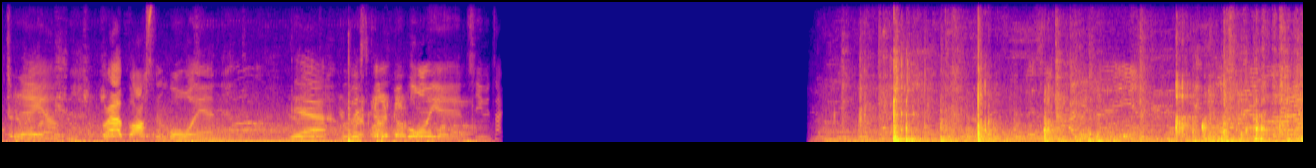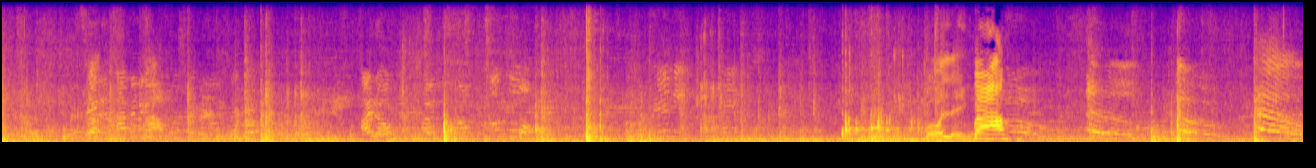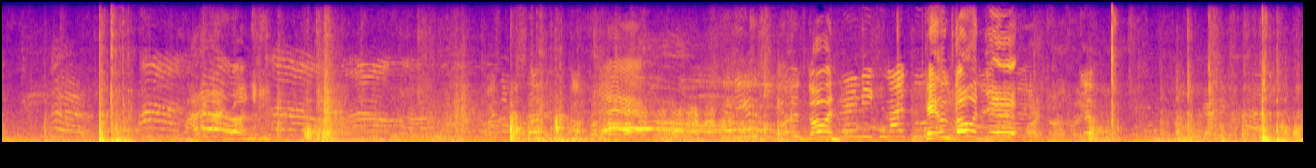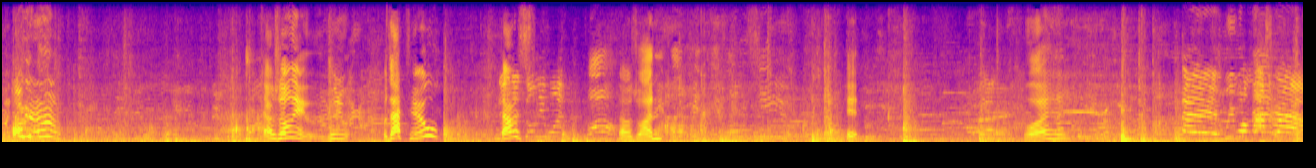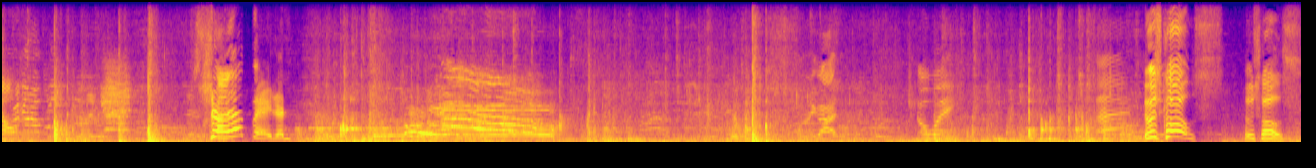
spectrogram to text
today. Um, we're at Boston Bowling. Yeah, we're just gonna be bowling see you. Bowling ball. Oh my god. Oh yeah. That was only. Was that two? That was. only one. That was one. It, what? Hey, we won last round. Shut up, Aiden. Oh my god. No way. It was close. It was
